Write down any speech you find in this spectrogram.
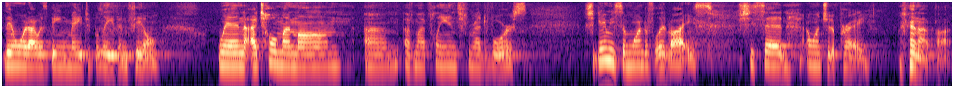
than what I was being made to believe and feel. When I told my mom um, of my plans for my divorce, she gave me some wonderful advice. She said, I want you to pray. And I thought,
